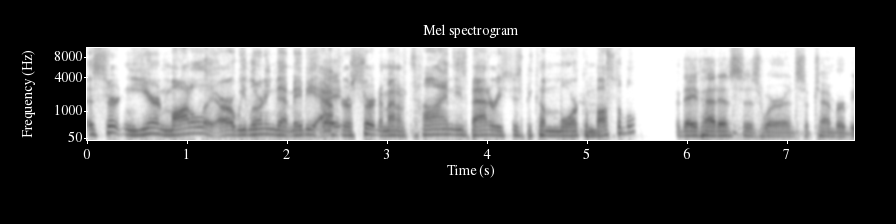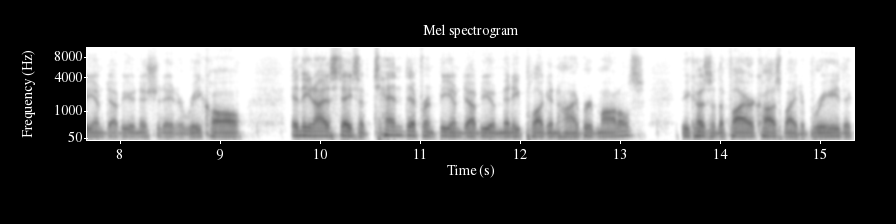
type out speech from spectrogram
a certain year and model? Or are we learning that maybe after a certain amount of time, these batteries just become more combustible? they've had instances where in September BMW initiated a recall in the United States of 10 different BMW mini plug-in hybrid models because of the fire caused by debris that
